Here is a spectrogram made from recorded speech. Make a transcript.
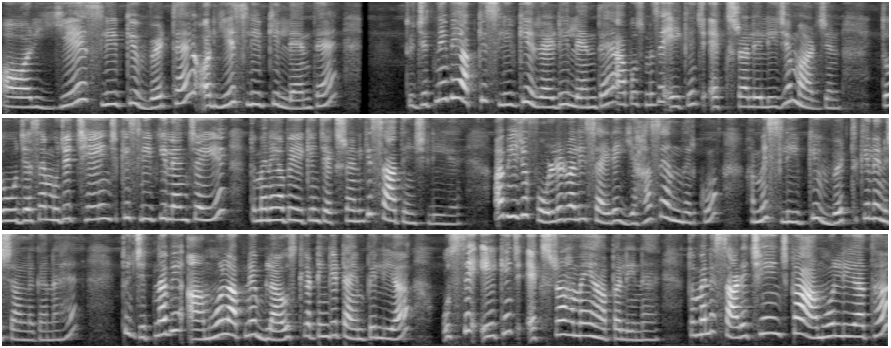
और ये स्लीव की विथ है और ये स्लीव की लेंथ है। तो जितनी भी आपकी स्लीव की रेडी लेंथ है, आप उसमें से एक इंच एक्स्ट्रा ले लीजिए मार्जिन तो जैसे मुझे छः इंच की स्लीव की लेंथ चाहिए तो मैंने यहाँ पे एक इंच एक्स्ट्रा यानी कि सात इंच ली है। अब ये जो फोल्डेड वाली साइड है, यहाँ से अंदर को हमें स्लीव की विर्थ के लिए निशान लगाना है। तो जितना भी आर्म होल आपने ब्लाउज़ कटिंग के टाइम पे लिया, उससे एक इंच एक्स्ट्रा हमें यहाँ पर लेना है। तो मैंने साढ़े छः इंच का आर्म होल लिया था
